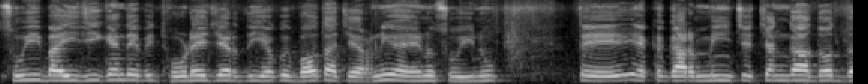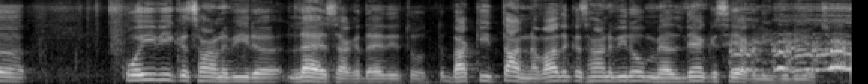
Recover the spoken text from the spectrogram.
ਸੂਈ ਬਾਈ ਜੀ ਕਹਿੰਦੇ ਵੀ ਥੋੜੇ ਚਿਰ ਦੀ ਆ, ਕੋਈ ਬਹੁਤਾ ਚਿਰ ਨਹੀਂ ਹੋਇਆ ਇਹਨੂੰ ਸੂਈ ਨੂੰ। ਤੇ ਇੱਕ ਗਰਮੀ 'ਚ ਚੰਗਾ ਦੁੱਧ ਕੋਈ ਵੀ ਕਿਸਾਨ ਵੀਰ ਲੈ ਸਕਦਾ ਇਹਦੇ ਤੋਂ। ਬਾਕੀ ਧੰਨਵਾਦ ਕਿਸਾਨ ਵੀਰੋ, ਮਿਲਦੇ ਆ ਕਿਸੇ ਅਗਲੀ ਵੀਡੀਓ 'ਚ।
